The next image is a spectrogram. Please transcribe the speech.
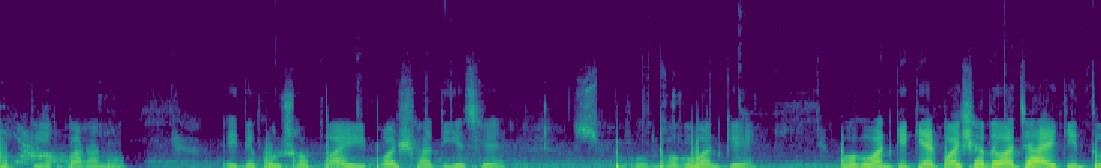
ভক্তির বানানো। এই দেখুন সবাই পয়সা দিয়েছে ভগবানকে। ভগবানকে কি আর পয়সা দেওয়া যায়? কিন্তু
